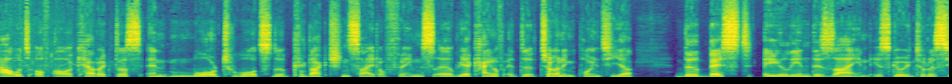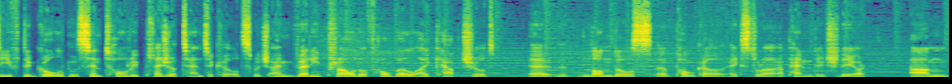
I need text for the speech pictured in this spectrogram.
out of our characters and more towards the production side of things. Uh, we are kind of at the turning point here. The best alien design is going to receive the Golden Centauri Pleasure Tentacles, which I'm very proud of how well I captured uh, Londo's uh, poker extra appendage there. Um,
